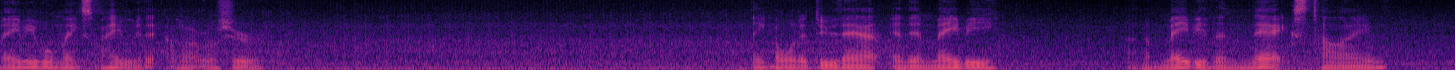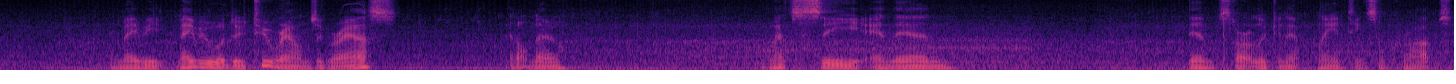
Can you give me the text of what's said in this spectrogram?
maybe we'll make some hay with it. I'm not real sure. I think I want to do that, and then maybe, uh, maybe the next time, or maybe maybe we'll do two rounds of grass. I don't know. Let's see, and then then start looking at planting some crops.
